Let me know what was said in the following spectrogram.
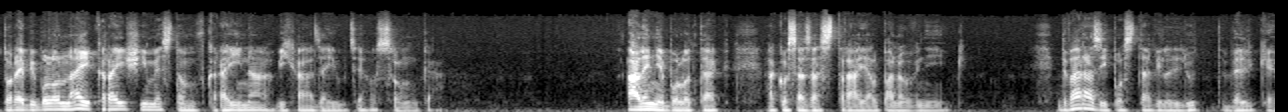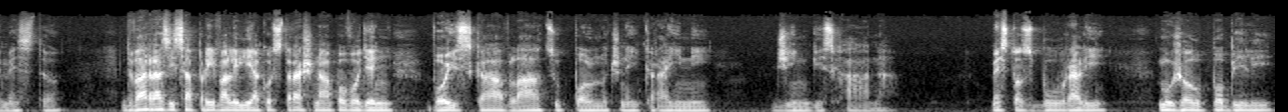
ktoré by bolo najkrajším mestom v krajinách vychádzajúceho slnka. Ale nebolo tak, ako sa zastrájal panovník. Dva razy postavil ľud veľké mesto, dva razy sa privalili ako strašná povodeň vojská vládcu polnočnej krajiny Džingis Chána. Mesto zbúrali, mužov pobili,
